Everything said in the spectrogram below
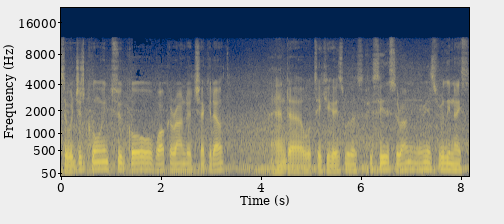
So we're just going to go walk around it check it out. And uh, we'll take you guys with us. If you see the surrounding area it's really nice.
